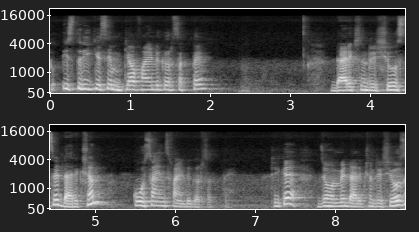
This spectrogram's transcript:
तो इस तरीके से हम क्या फाइंड कर सकते हैं? डायरेक्शन रेशियोज से डायरेक्शन कोसाइंस फाइंड कर सकते हैं। ठीक है? जब हमें डायरेक्शन रेशियोज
